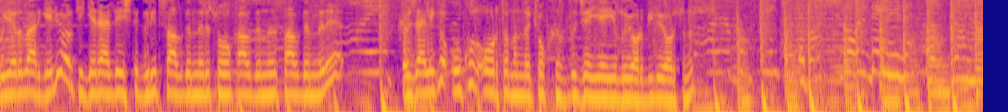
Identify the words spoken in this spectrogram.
uyarılar geliyor ki genelde işte grip salgınları, soğuk algınlığı salgınları özellikle okul ortamında çok hızlıca yayılıyor biliyorsunuz. Bu film e adımdan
